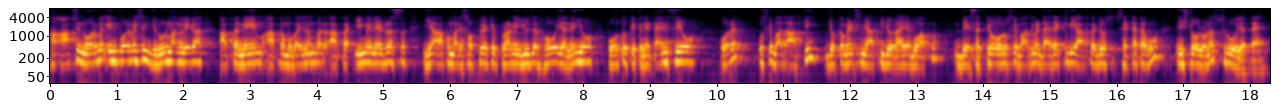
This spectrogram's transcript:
हाँ आपसे नॉर्मल इन्फॉर्मेशन ज़रूर मांग लेगा, आपका नेम आपका मोबाइल नंबर आपका ईमेल एड्रेस या आप हमारे सॉफ्टवेयर के पुराने यूज़र हो या नहीं हो वो तो कितने टाइम से हो और उसके बाद आपकी जो कमेंट्स में आपकी जो राय है वो आप दे सकते हो और उसके बाद में डायरेक्टली आपका जो सेटअप है वो इंस्टॉल होना शुरू हो जाता है।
